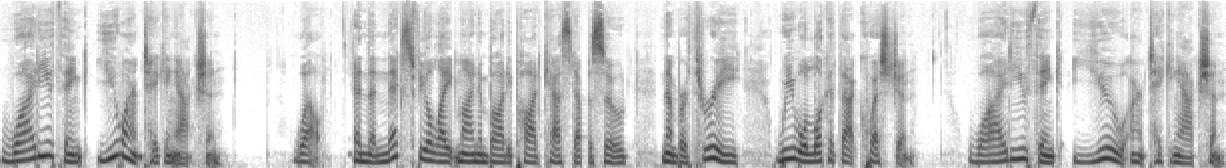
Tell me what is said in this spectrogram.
why do you think you aren't taking action? Well, in the next Feel Light Mind and Body podcast episode, number three, we will look at that question. Why do you think you aren't taking action?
